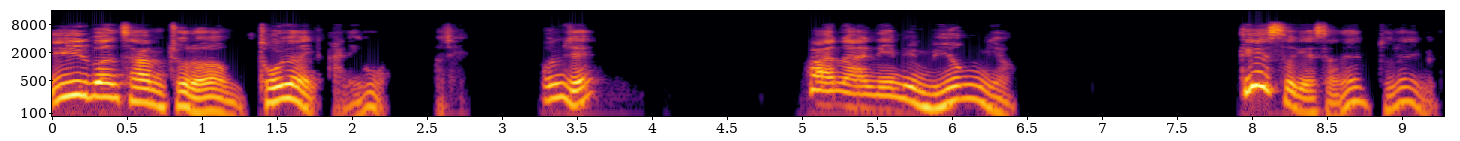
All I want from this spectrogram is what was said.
일반 사람처럼 도전이 아니고, 맞아요. 언제? 하나님의 명령. 그 속에서는 도전입니다.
